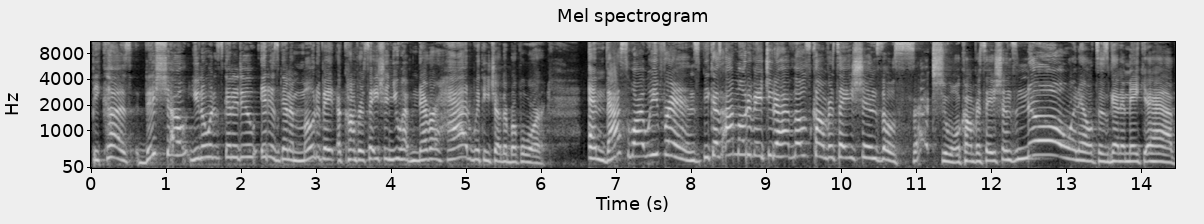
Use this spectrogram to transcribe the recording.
because this show, you know what it's gonna do? It is gonna motivate a conversation you have never had with each other before. And that's why we friends, because I motivate you to have those conversations, those sexual conversations no one else is gonna make you have,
